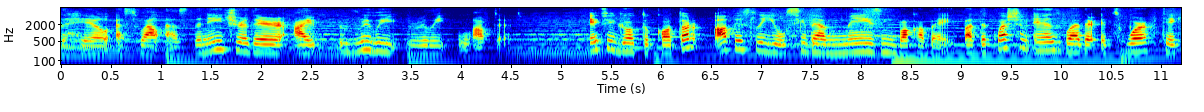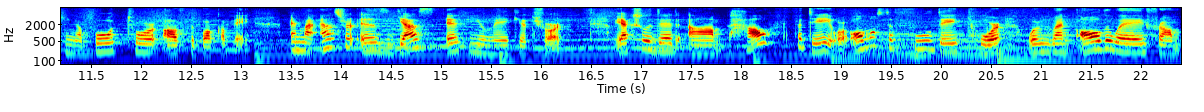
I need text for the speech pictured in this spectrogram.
the hill as well as the nature there. I really, really loved it. If you go to Kotor, obviously you'll see the amazing Boka Bay, but the question is whether it's worth taking a boat tour of the Boka Bay. And my answer is yes, if you make it short. We actually did um, half a day or almost a full day tour where we went all the way from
